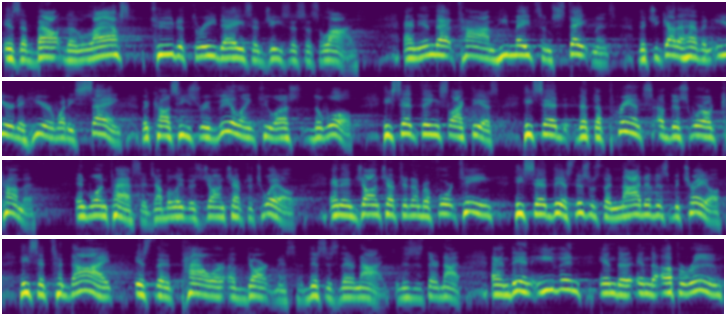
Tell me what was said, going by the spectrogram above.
is about the last two to three days of Jesus' life. And in that time, he made some statements that you got to have an ear to hear what he's saying because he's revealing to us the wolf. He said things like this He said that the prince of this world cometh in one passage. I believe it was John chapter 12. And in John chapter number 14, he said this. This was the night of his betrayal. He said, Tonight is the power of darkness. This is their night. This is their night. And then, even in the, in the upper room,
